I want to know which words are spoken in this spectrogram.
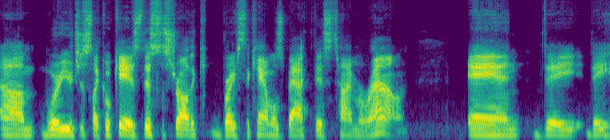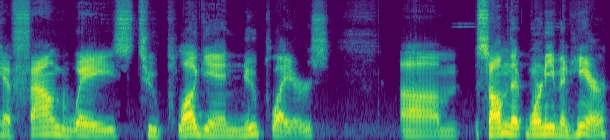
Um, where you're just like, okay, is this the straw that breaks the camel's back this time around? And they they have found ways to plug in new players um, some that weren't even here.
